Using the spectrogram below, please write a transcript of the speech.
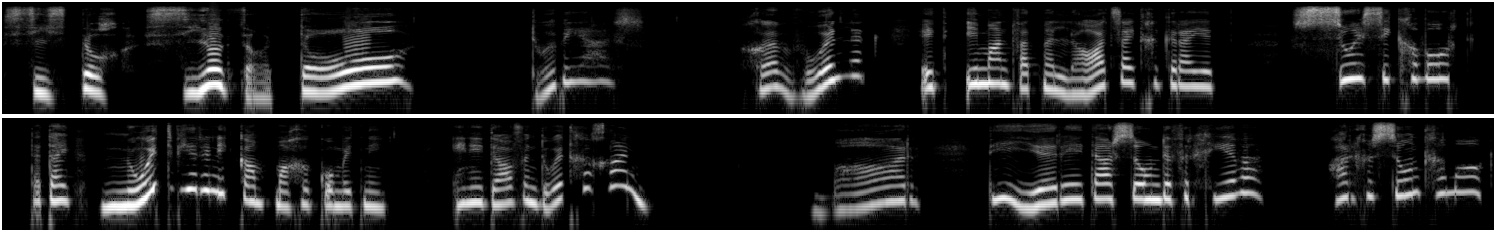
sies tog seker daar. Tobias. Gewoonlik het iemand wat melaatsheid gekry het, so siek geword dat hy nooit weer in die kamp mag gekom het nie en het daarvan dood gegaan. Maar die Here het haar sonde vergewe, haar gesond gemaak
